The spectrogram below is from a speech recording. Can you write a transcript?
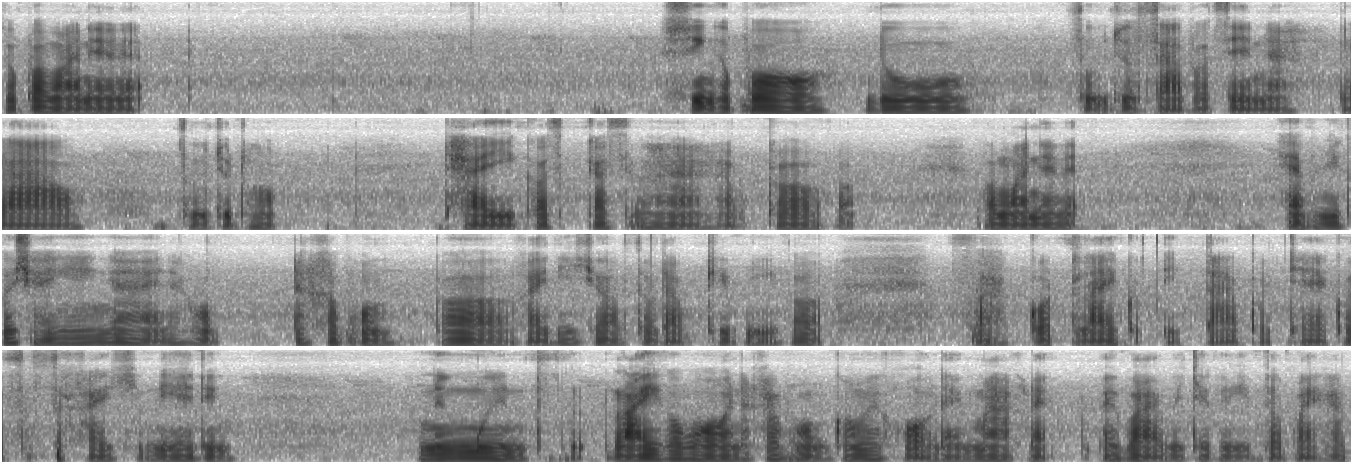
ก็ประมาณนี้แหละ สิงคโปร์ดู 0.3เปอร์เซ็นต์นะ ลาว 0.6 ไทยก็ 95 ครับ ก็ประมาณนี้แหละ แอปนี้ก็ใช้ง่าย ๆ นะครับ นะครับผม ก็ใครที่ชอบสำหรับคลิปนี้ก็ฝากกดไลค์ กดติดตาม กดแชร์ กด subscribe คลิปนี้ให้ถึง 10,000 ไลค์ก็พอนะครับผม ก็ไม่ขออะไรมากแล้วบ๊ายบาย ไว้เจอกันคลิปต่อไปครับ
